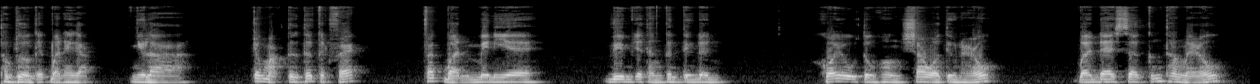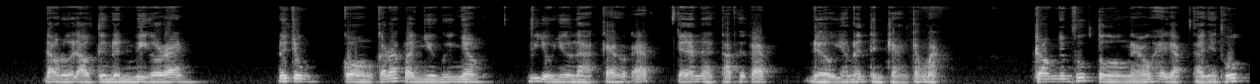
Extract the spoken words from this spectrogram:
Thông thường các bệnh hay gặp như là chóng mặt tư thế kịch phát, phát bệnh Meniere, viêm cho thần kinh tiền đình, khối u tuần hoàn sâu ở tiểu não, bệnh đe sơ cứng thân não, đau nửa đầu tiền đình migraine. Nói chung, còn có rất là nhiều nguyên nhân, ví dụ như là cao huyết áp cho đến là thấp huyết áp đều dẫn đến tình trạng chóng mặt. Trong nhóm thuốc tuần hoàn não hay gặp tại nhà thuốc,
